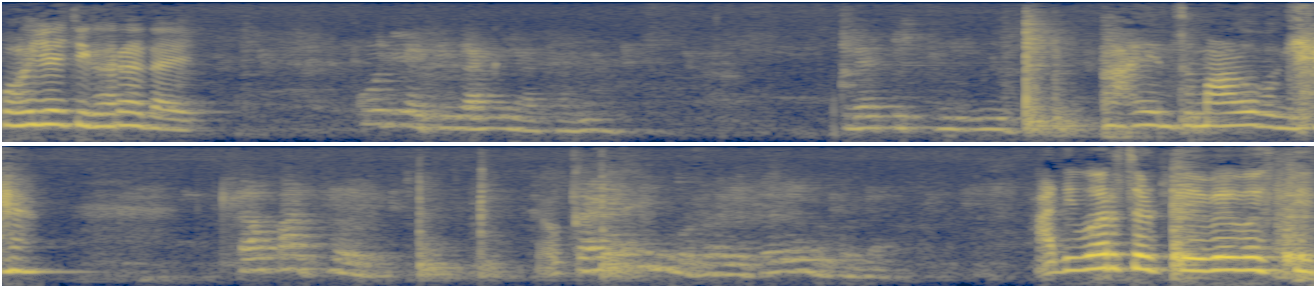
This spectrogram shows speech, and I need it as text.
पोहयाची घरात आहे. यांचं माळो बघूया. आधी वर चढतोय व्यवस्थित.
